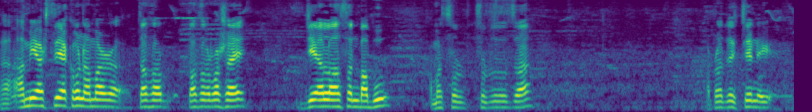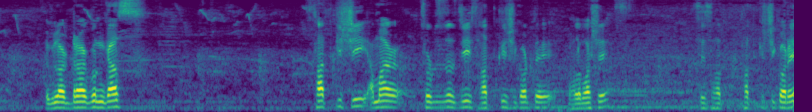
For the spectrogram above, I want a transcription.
আমি আসছি এখন আমার চাচার চাচার বাসায় জিয়াল হাসান বাবু, আমার ছোট চাচা। আপনারা দেখছেন এগুলো ড্রাগন গাছ, সাত কৃষি, আমার ছোট চাচি সাত কৃষি করতে ভালোবাসে। সে সাত সাত কৃষি করে।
